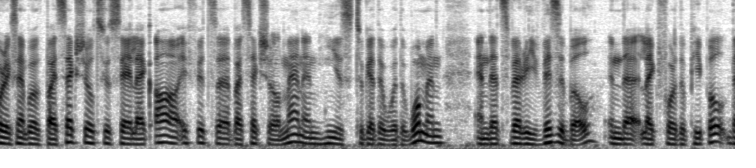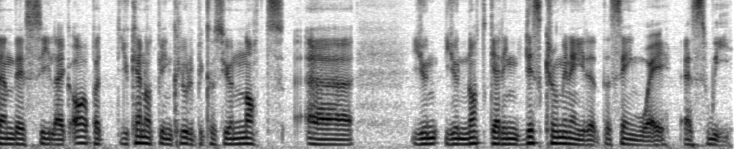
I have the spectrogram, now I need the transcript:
For example, with bisexuals, you say like, "Ah, if it's a bisexual man and he is together with a woman, and that's very visible in that, like for the people, then they see like, oh, but you cannot be included because you're not, uh, you you're not getting discriminated the same way as we."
